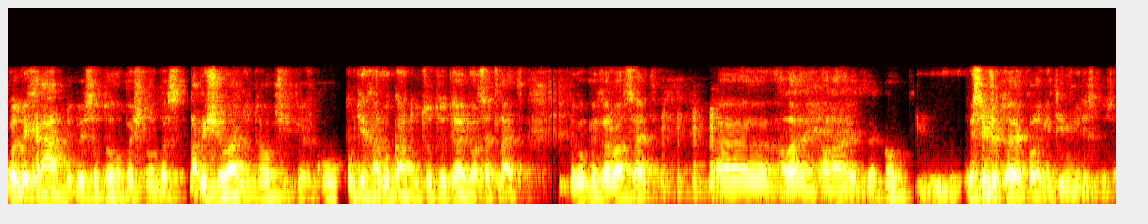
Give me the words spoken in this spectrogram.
Byl bych rád, kdyby se to obešlo bez navyšování toho příspěvku u těch advokátů, co to dělají 20 let nebo 25, eh, ale, ale jako, myslím, že to je jako legitimní diskuze.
